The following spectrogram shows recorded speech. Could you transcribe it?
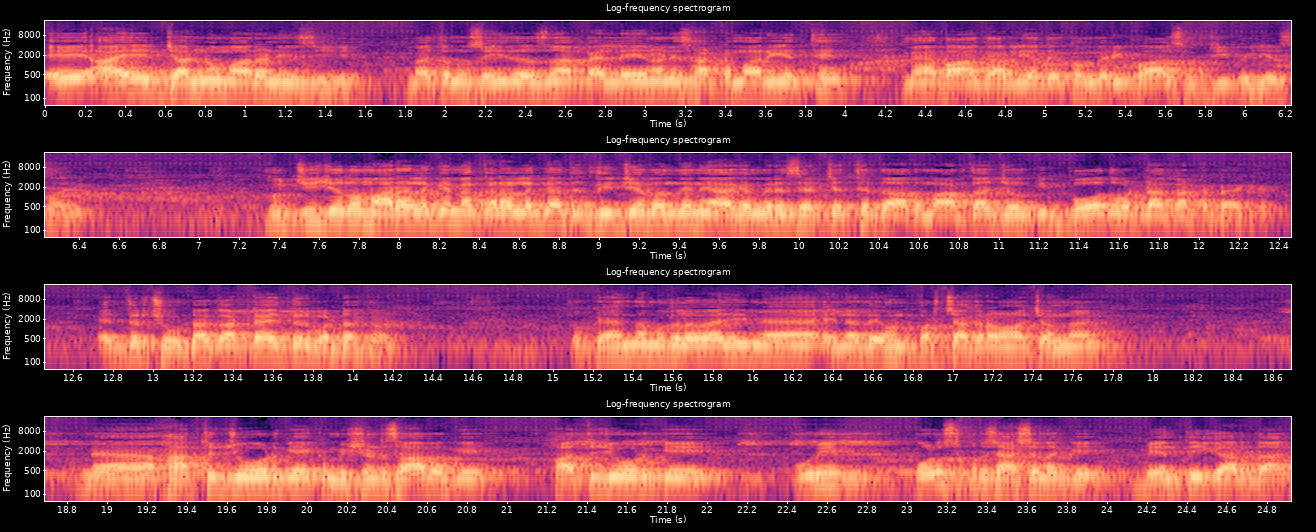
ਇਹ ਆਏ ਜਾਨੋਂ ਮਾਰਨ ਹੀ ਸੀਗੇ। ਮੈਂ ਤੁਹਾਨੂੰ ਸਹੀ ਦੱਸਦਾ, ਪਹਿਲੇ ਇਹਨਾਂ ਨੇ ਸੱਟ ਮਾਰੀ ਇੱਥੇ, ਮੈਂ ਬਾਹ ਕਰ ਲਿਆ। ਦੇਖੋ, ਮੇਰੀ ਬਾਹ ਸੁੱਜੀ ਪਈ ਹੈ ਸਾਰੀ। ਦੂਜੀ ਜਦੋਂ ਮਾਰਨ ਲੱਗੇ, ਮੈਂ ਕਰਨ ਲੱਗਾ ਤੇ ਤੀਜੇ ਬੰਦੇ ਨੇ ਆ ਕੇ ਮੇਰੇ ਸਿਰ 'ਚ ਇੱਥੇ ਦਾਤ ਮਾਰਤਾ, ਜੋ ਕਿ ਬਹੁਤ ਵੱਡਾ ਕੱਟ ਪੈ ਗਿਆ। ਇੱਧਰ ਛੋਟਾ ਕੱਟ ਹੈ, ਇੱਧਰ ਵੱਡਾ ਕੱਟ। ਤਾਂ ਕਹਿਣ ਦਾ ਮਤਲਬ ਹੈ ਜੀ, ਮੈਂ ਇਹਨਾਂ ਤੇ ਹੁਣ ਪਰਚਾ ਕਰਵਾਉਣਾ ਚਾਹੁੰਦਾ ਮੈਂ ਹੱਥ ਜੋੜ ਕੇ ਕਮਿਸ਼ਨਰ ਸਾਹਿਬ ਅੱਗੇ, ਹੱਥ ਜੋੜ ਕੇ ਪੂਰੀ ਪੁਲਿਸ ਪ੍ਰਸ਼ਾਸਨ ਅੱਗੇ ਬੇਨਤੀ ਕਰਦਾ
